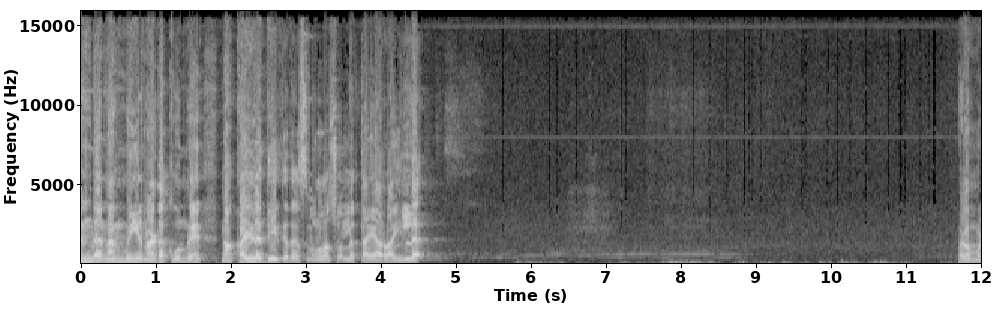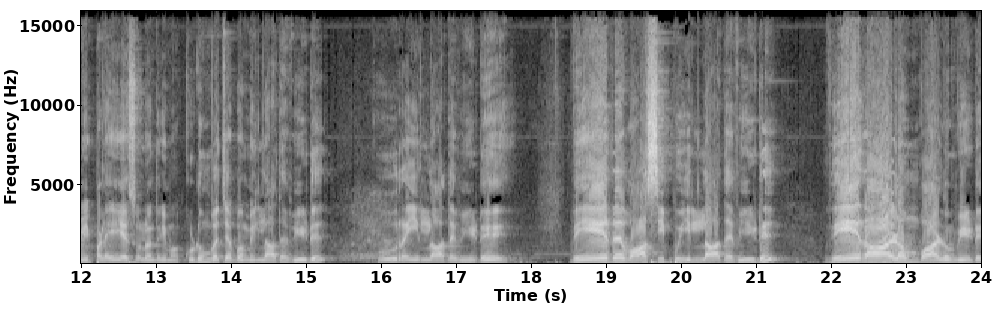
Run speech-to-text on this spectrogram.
எந்த நன்மையும் நடக்கும்னு நான் கள்ள தீர்க்க தரிசனம்லாம் சொல்ல தயாரா இல்லை. பழமொழி பழைய சொல்லுவோம் தெரியுமா? குடும்ப ஜெபம் இல்லாத வீடு கூரை இல்லாத வீடு. வேத வாசிப்பு இல்லாத வீடு வேதாளம் வாழும் வீடு.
